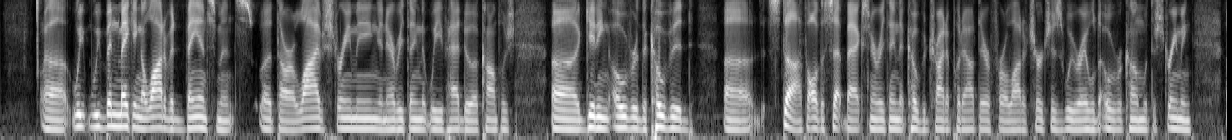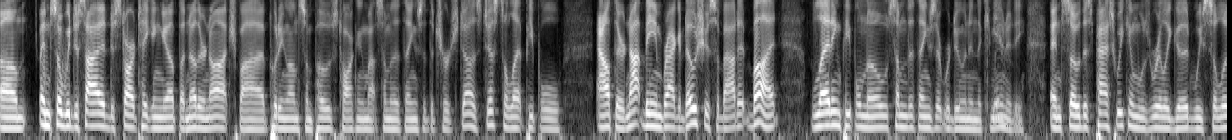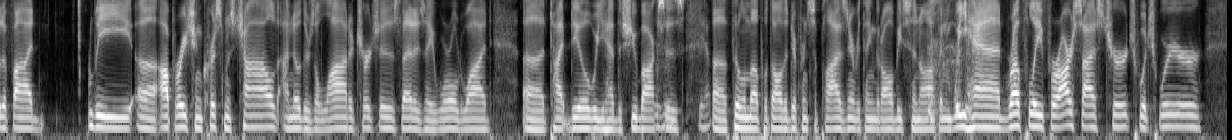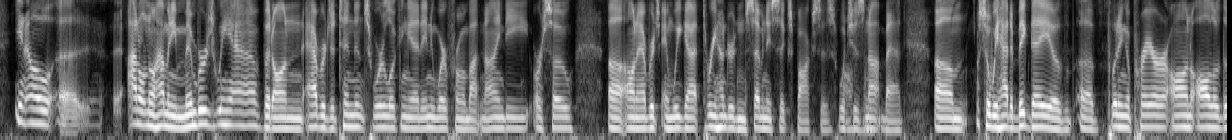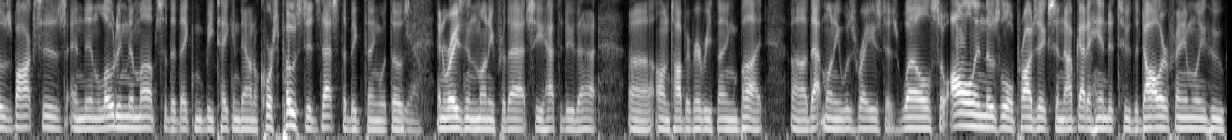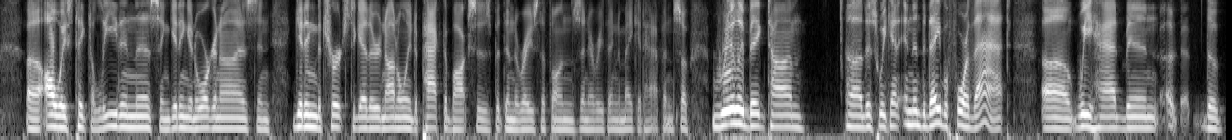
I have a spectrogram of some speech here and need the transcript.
Uh, we we've been making a lot of advancements with our live streaming and everything that we've had to accomplish, uh, getting over the COVID uh, stuff, all the setbacks and everything that COVID tried to put out there for a lot of churches, we were able to overcome with the streaming. Um, and so we decided to start taking up another notch by putting on some posts talking about some of the things that the church does, just to let people out there, not being braggadocious about it, but letting people know some of the things that we're doing in the community. And so this past weekend was really good. We solidified the uh, Operation Christmas Child. I know there's a lot of churches that is a worldwide uh, type deal where you have the shoe boxes, Yep. uh, fill them up with all the different supplies and everything that all be sent off. And we had roughly for our size church, which we're, you know, uh, I don't know how many members we have, but on average attendance, we're looking at anywhere from about 90 or so uh, on average, and we got 376 boxes, which is not bad. Um, so we had a big day of, of putting a prayer on all of those boxes and then loading them up so that they can be taken down. Of course, postage, that's the big thing with those, Yeah. and raising the money for that. So you have to do that uh, on top of everything. But uh, that money was raised as well. So all in those little projects, and I've got to hand it to the Dollar family who uh, always take the lead in this and getting it organized and getting the church together, not only to pack the boxes, but then to raise the funds and everything to make it happen. So really big time uh, this weekend. And then the day before that, uh, we had been uh, the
